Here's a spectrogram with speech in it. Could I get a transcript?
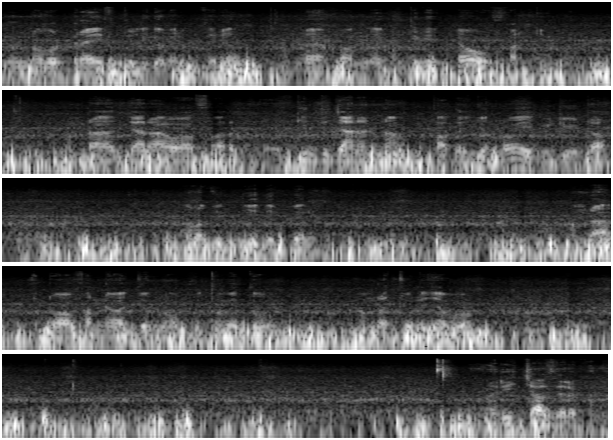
নূরনগর ড্রাইভ টেলিকমের ভিতরে আমরা এখন এখান থেকে একটা অফার কিনব আমরা যারা অফার কিনতে জানেন না তাদের জন্য এই ভিডিওটা মনোযোগ দিয়ে দেখবেন। আমরা একটা অফার নেওয়ার জন্য প্রথমে তো আমরা চলে যাব। রিচার্জের এখানে।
